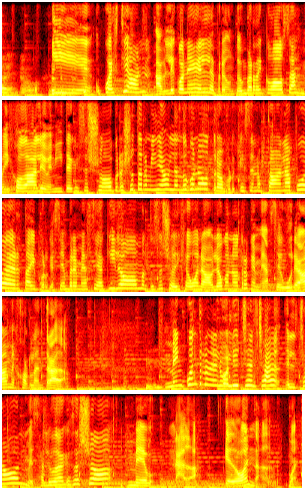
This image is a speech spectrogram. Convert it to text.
Ay, no. Y cuestión, hablé con él, le pregunté un par de cosas, me dijo, dale, venite, qué sé yo, pero yo terminé hablando con otro porque ese no estaba en la puerta y porque siempre me hacía quilombo, entonces yo dije, bueno, hablo con otro que me aseguraba mejor la entrada. Me encuentro en el boliche el, cha- el chabón, me saluda, qué sé yo, me... nada, quedó en nada. Bueno,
